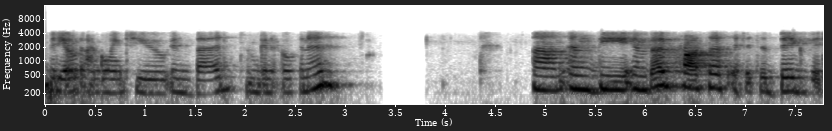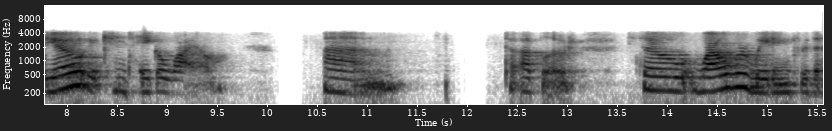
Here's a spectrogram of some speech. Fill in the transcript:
video that I'm going to embed. So I'm going to open it. Um, and the embed process, if it's a big video, it can take a while um, to upload. So while we're waiting for this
